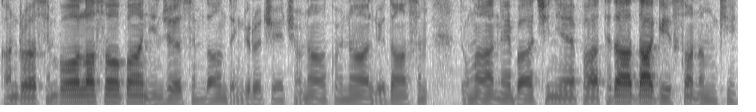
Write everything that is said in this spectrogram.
kandra simpo la so pa ninje simdan dengyur chi chuna kuna ludan sim. Dunga ne pa chi nye pa teda dagi sonam ki.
